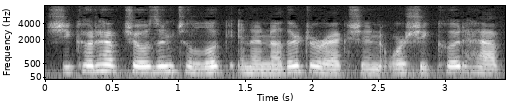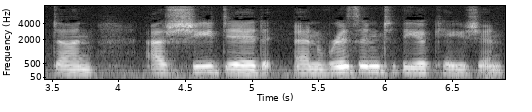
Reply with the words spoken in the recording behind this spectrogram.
She could have chosen to look in another direction, or she could have done as she did and risen to the occasion.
